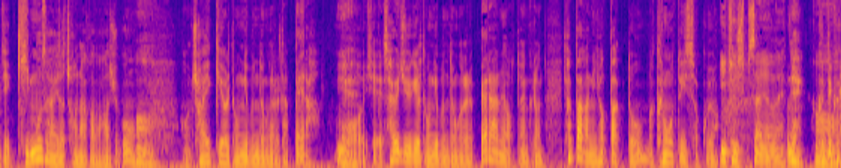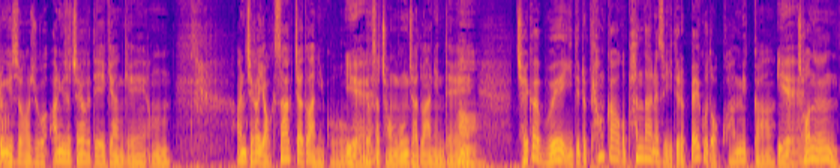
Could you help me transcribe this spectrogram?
이제 기무사에서 전화가 와가지고 어. 어, 좌익 계열 독립운동가를 다 빼라. 뭐 예. 이제 사회주의계열 독립운동가를 빼라는 어떤 그런 협박 아닌 협박도 막 그런 것도 있었고요. 2014년에 네 그때 어. 그런 게 있어가지고 아니 그래서 제가 그때 얘기한 게 음, 아니 제가 역사학자도 아니고 예. 역사 전공자도 아닌데 어. 제가 왜 이들을 평가하고 판단해서 이들을 빼고 넣고 합니까? 예. 저는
